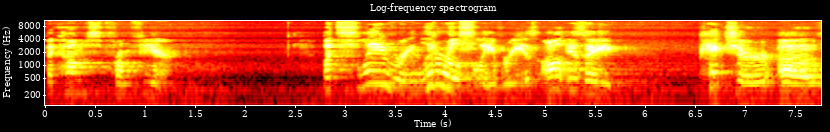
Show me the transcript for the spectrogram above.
that comes from fear. But slavery, literal slavery, is all is a picture of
